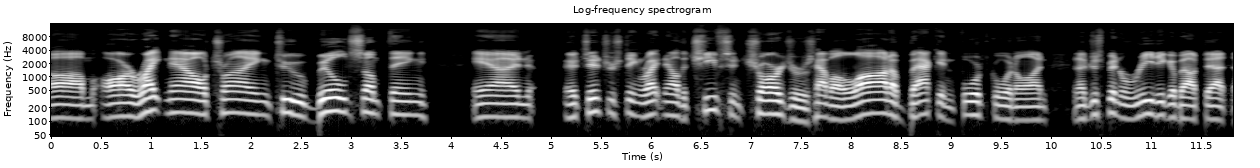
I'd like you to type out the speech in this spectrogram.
um, are right now trying to build something, and it's interesting right now. The Chiefs and Chargers have a lot of back and forth going on, and I've just been reading about that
